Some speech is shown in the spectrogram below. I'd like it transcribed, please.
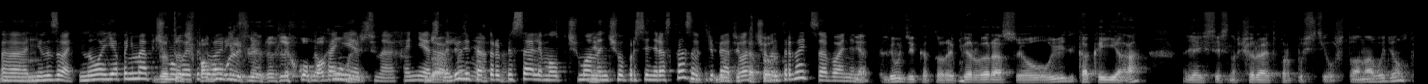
э, не называть. Но я понимаю, почему да, вы это говорите. Это легко ну, погуглить. конечно, конечно. Да. Люди, Понятно. которые писали, мол, почему Нет. она ничего про себя не рассказывает, Нет, ребят, люди, вас которые... что, в интернете забанили? Нет, люди, которые первый раз ее увидели, как и я, я, естественно, вчера это пропустил, что она выделилась.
